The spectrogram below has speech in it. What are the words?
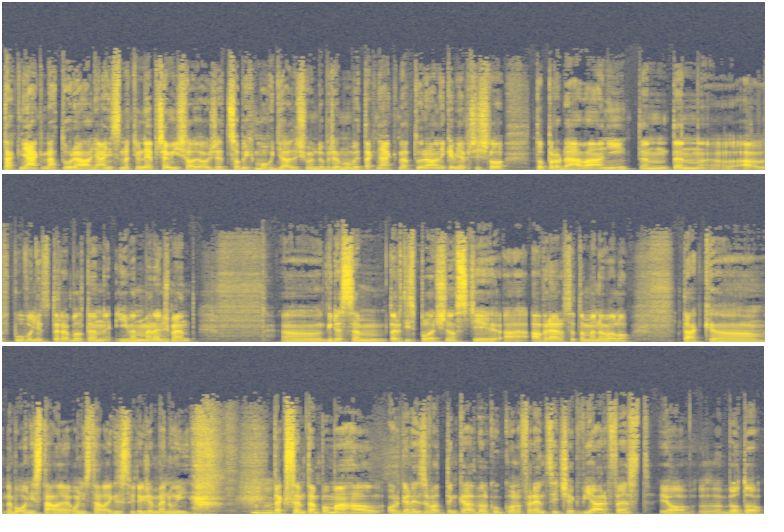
tak nějak naturálně, ani jsem nad tím nepřemýšlel, jo, že co bych mohl dělat, když umím dobře mluvit, tak nějak naturálně ke mně přišlo to prodávání, ten, ten a původně to teda byl ten event management, kde jsem tady té společnosti, Avrar se to jmenovalo, tak, nebo oni stále, oni stále existují, takže jmenují, mm-hmm. tak jsem tam pomáhal organizovat tenkrát velkou konferenci Czech VR Fest, jo, bylo to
